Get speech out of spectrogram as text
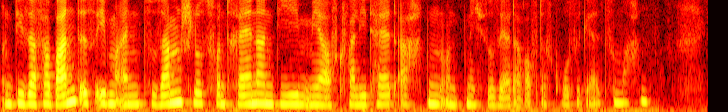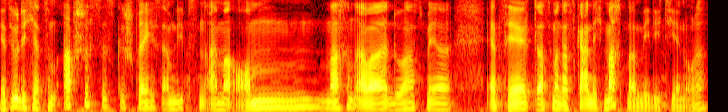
Und dieser Verband ist eben ein Zusammenschluss von Trainern, die mehr auf Qualität achten und nicht so sehr darauf, das große Geld zu machen. Jetzt würde ich ja zum Abschluss des Gesprächs am liebsten einmal Om machen, aber du hast mir erzählt, dass man das gar nicht macht beim Meditieren, oder?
